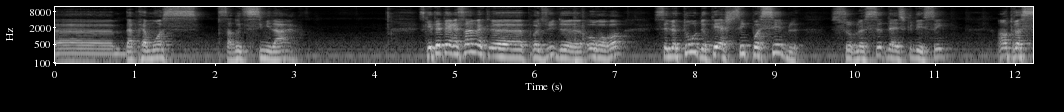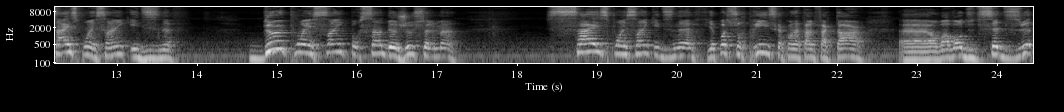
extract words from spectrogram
Euh, d'après moi, ça doit être similaire. Ce qui est intéressant avec le produit de Aurora, c'est le taux de THC possible sur le site de la SQDC. Entre 16.5 et 19. 2.5% de jeu seulement. 16.5 et 19. Il n'y a pas de surprise quand on attend le facteur. Euh, on va avoir du 17-18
